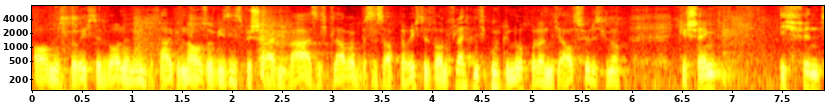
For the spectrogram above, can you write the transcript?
ordentlich berichtet worden und in total genauso, wie Sie es beschreiben, war. Also ich glaube, es ist auch berichtet worden, vielleicht nicht gut genug oder nicht ausführlich genug geschenkt. Ich finde,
